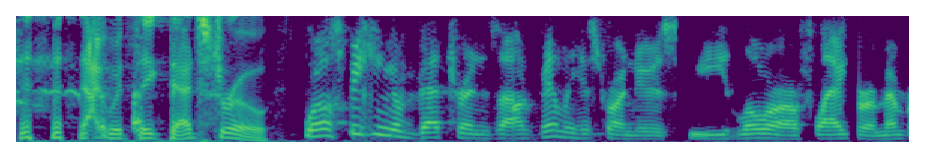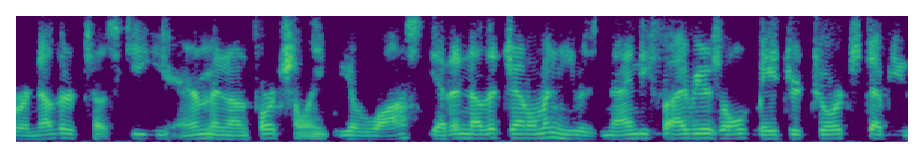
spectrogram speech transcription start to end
I would think that's true. Well, speaking of veterans, on Family History News, we lower our flag to remember another Tuskegee Airman. Unfortunately, we have lost yet another gentleman. He was 95 years old, Major George W.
